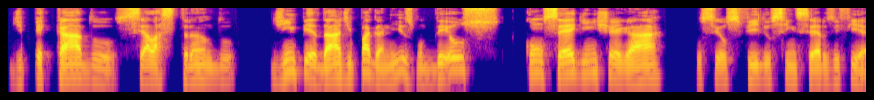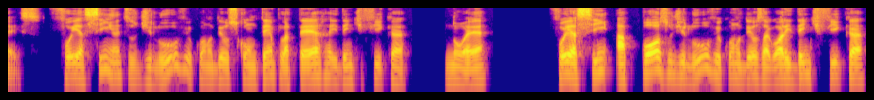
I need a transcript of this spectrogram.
de pecado se alastrando, de impiedade e paganismo, Deus consegue enxergar os seus filhos sinceros e fiéis. Foi assim antes do dilúvio, quando Deus contempla a terra, identifica Noé. Foi assim após o dilúvio, quando Deus agora identifica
